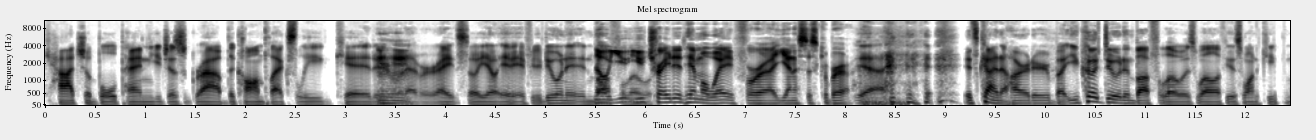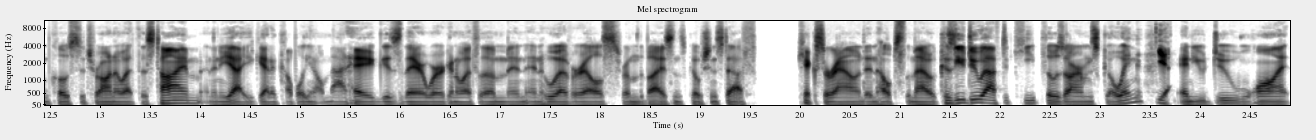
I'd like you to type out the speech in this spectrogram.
catch a bullpen, you just grab the complex league kid or mm-hmm. whatever, right? So you know if, if you're doing it in no, Buffalo, you you traded him away for uh, Genesis Cabrera. Yeah, it's kind of harder, but you could do it in Buffalo as well if you just want to keep them close to Toronto at this time. And then yeah, you get a couple you know Matt Hague is there working with them, and, and whoever else from the Bison's coaching staff kicks around and helps them out because you do have to keep those arms going. Yeah. And you do want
